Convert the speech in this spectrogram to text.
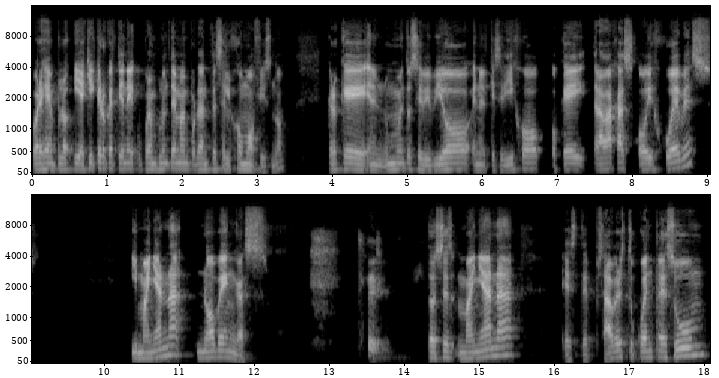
Por ejemplo, y aquí creo que tiene, por ejemplo, un tema importante es el home office, ¿no? Creo que en un momento se vivió en el que se dijo, ok, trabajas hoy jueves y mañana no vengas. Entonces, mañana, este, pues abres tu cuenta de Zoom,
